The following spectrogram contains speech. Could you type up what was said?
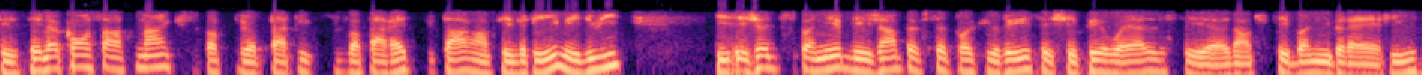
c'est le consentement qui, qui va paraître plus tard en février. Mais lui, il est déjà disponible. Les gens peuvent se le procurer. C'est chez POL, c'est euh, dans toutes les bonnes librairies.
